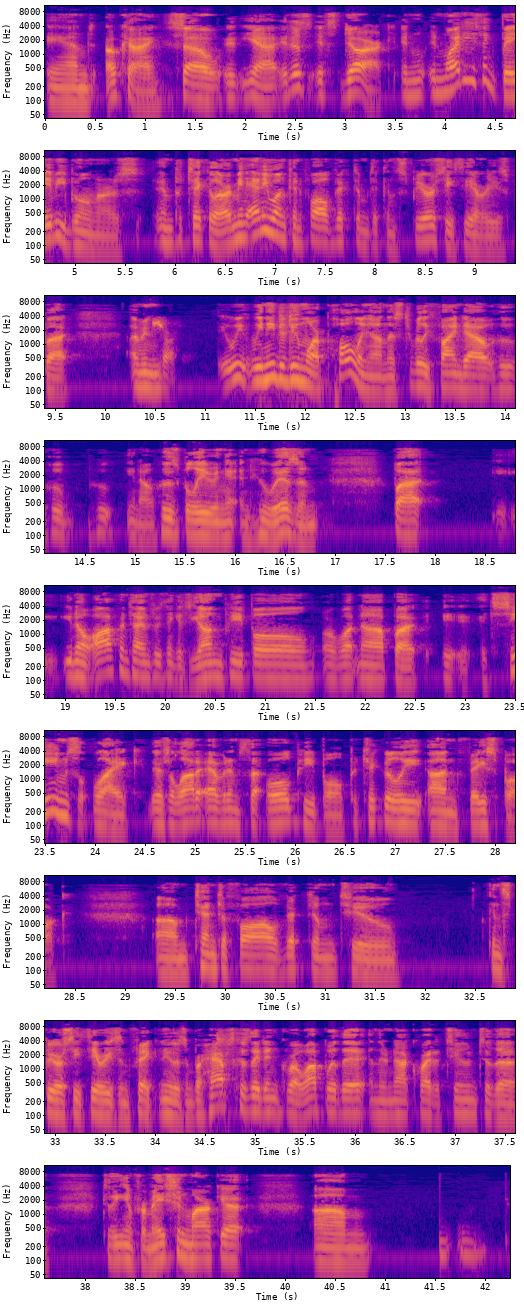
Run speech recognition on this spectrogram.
And okay, so it, yeah, it is. It's dark. And and why do you think baby boomers, in particular? I mean, anyone can fall victim to conspiracy theories, but I mean, sure. we we need to do more polling on this to really find out who who who you know who's believing it and who isn't. But you know, oftentimes we think it's young people or whatnot, but it, it seems like there's a lot of evidence that old people, particularly on Facebook um, tend to fall victim to conspiracy theories and fake news, and perhaps because they didn't grow up with it and they're not quite attuned to the to the information market. Um,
